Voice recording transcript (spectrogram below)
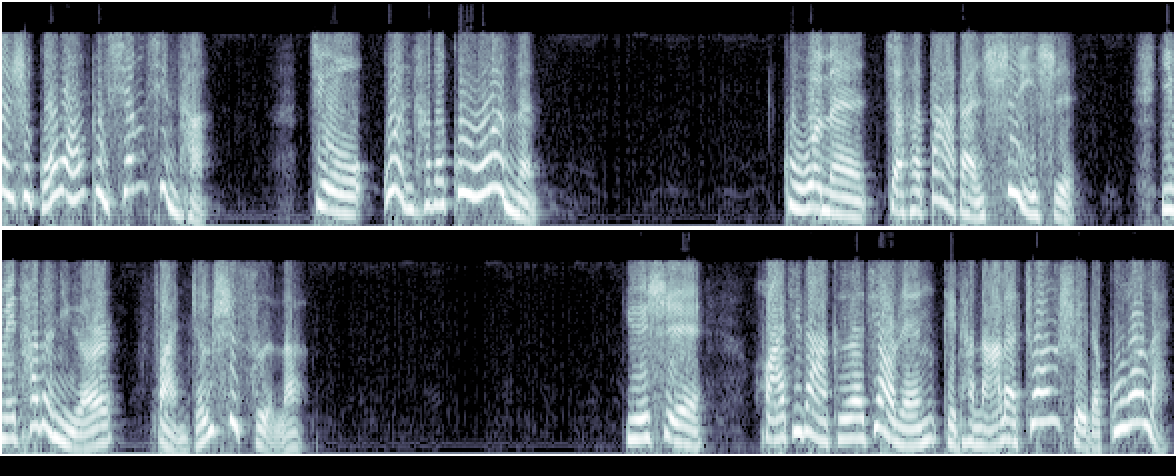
但是国王不相信他，就问他的顾问们。顾问们叫他大胆试一试，因为他的女儿反正是死了。于是。滑稽大哥叫人给他拿了装水的锅来，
